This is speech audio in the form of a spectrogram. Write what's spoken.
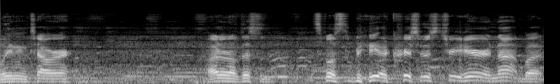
Leaning Tower. I don't know if this is supposed to be a Christmas tree here or not, but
